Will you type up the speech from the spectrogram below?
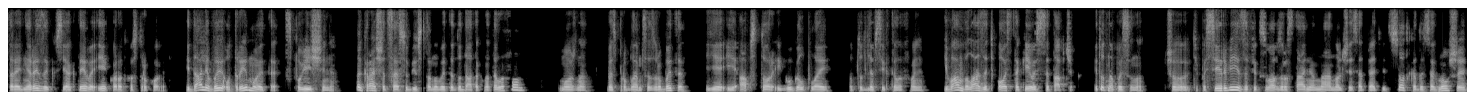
середній ризик, всі активи і короткострокові. І далі ви отримуєте сповіщення. Ну, краще це собі встановити додаток на телефон. Можна без проблем це зробити. Є і App Store, і Google Play, тобто для всіх телефонів. І вам вилазить ось такий ось сетапчик. І тут написано, що типу, CRV зафіксував зростання на 0,65%, досягнувши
